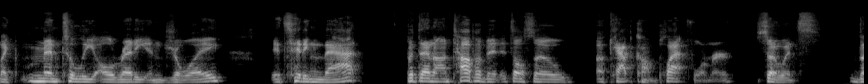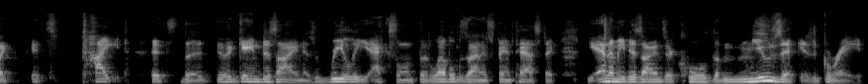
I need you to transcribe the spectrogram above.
like mentally already enjoy. It's hitting that, but then on top of it, it's also a Capcom platformer. So it's like it's tight. It's the the game design is really excellent. The level design is fantastic. The enemy designs are cool. The music is great.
